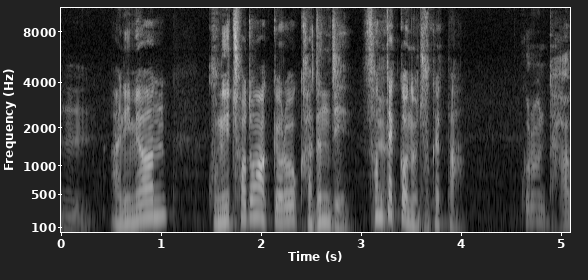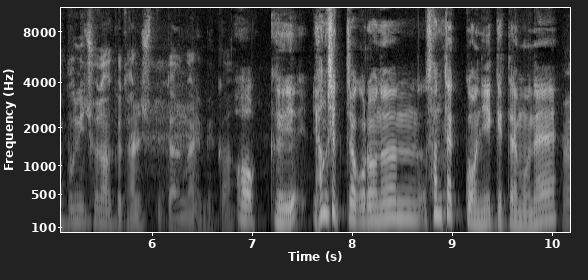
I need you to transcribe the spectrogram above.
음. 아니면 군의 초등학교로 가든지 선택권을 주겠다. 그러면 다 군이 초등학교 다닐 수도 있다는 거 아닙니까? 어 그 형식적으로는 선택권이 있기 때문에 네.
